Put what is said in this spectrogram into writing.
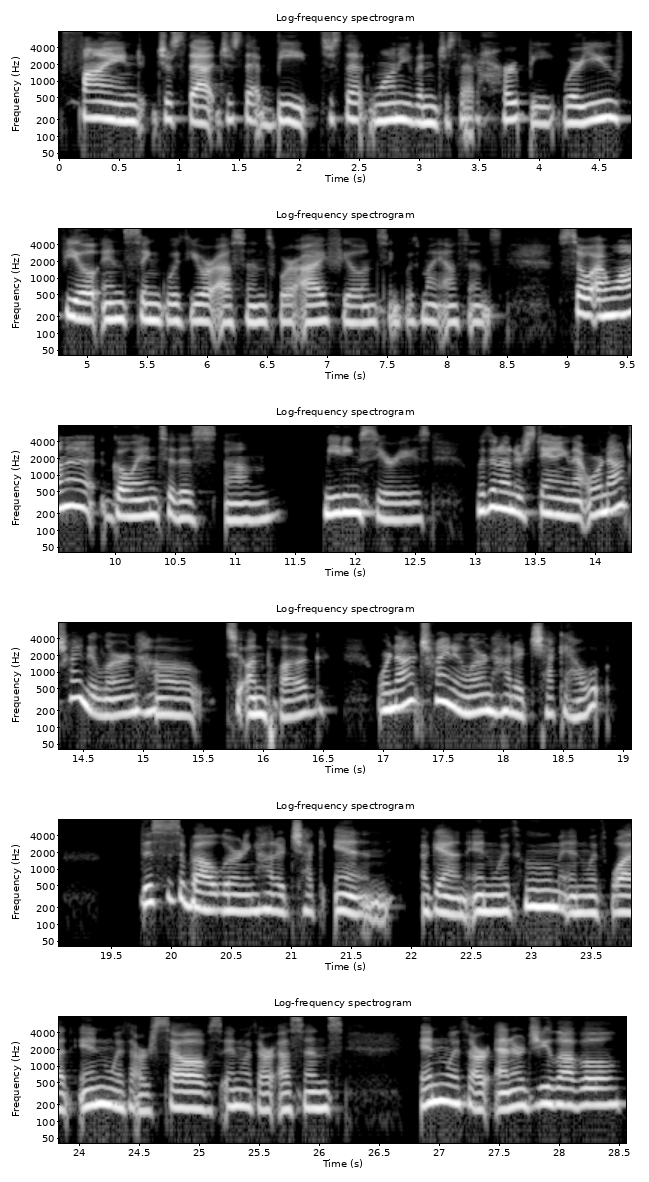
find just that just that beat just that one even just that heartbeat where you feel in sync with your essence where i feel in sync with my essence. So i want to go into this um, meeting series with an understanding that we're not trying to learn how to unplug. We're not trying to learn how to check out this is about learning how to check in again in with whom in with what in with ourselves in with our essence in with our energy level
